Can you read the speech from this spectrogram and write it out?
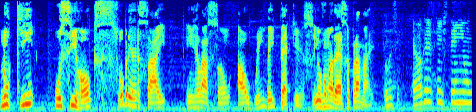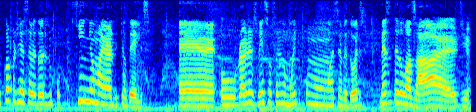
no que o Seahawks sobressai em relação ao Green Bay Packers. E eu vou mandar essa para Mai. Assim, eu acredito que a gente tem um corpo de recebedores um pouquinho maior do que o deles. É, o Rodgers vem sofrendo muito com recebedores, mesmo tendo o Lazard.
